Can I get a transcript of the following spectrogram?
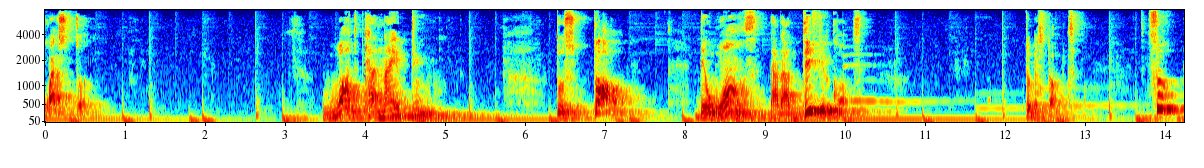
question What can I do to stop the ones that are difficult to be stopped. So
